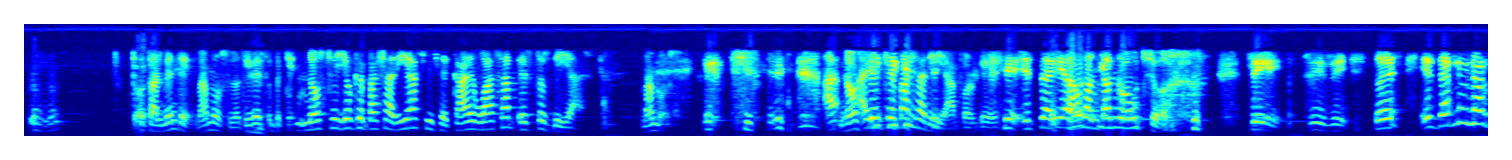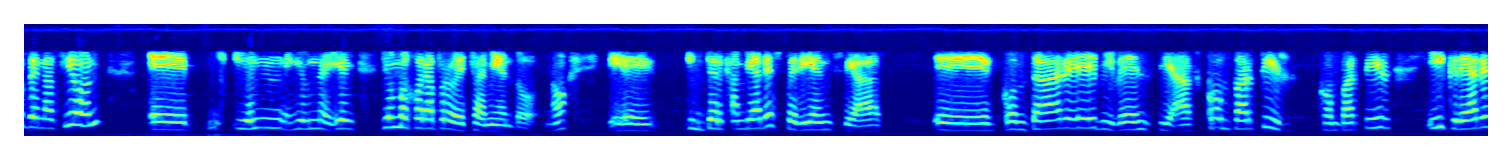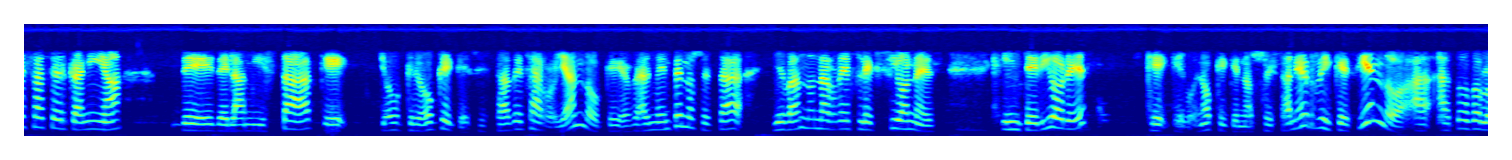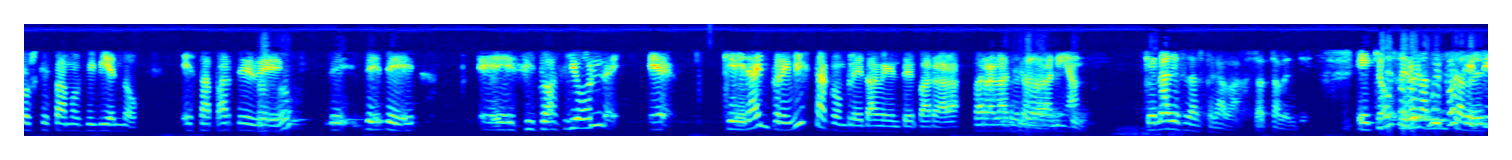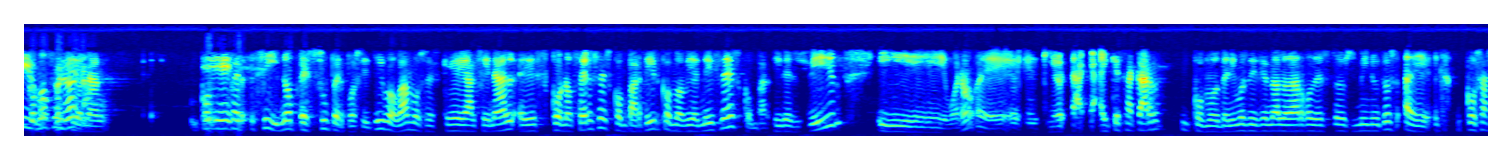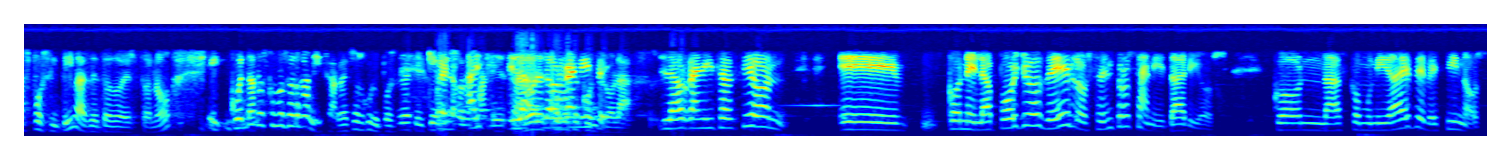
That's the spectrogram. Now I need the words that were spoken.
Totalmente, vamos, lo tiene. No sé yo qué pasaría si se cae WhatsApp estos días. Vamos. no sé qué pasaría, porque está aguantando mucho. Sí, sí, sí. Entonces, es darle una ordenación eh, y, un, y, un, y, un, mejor aprovechamiento, ¿no? Eh, intercambiar experiencias, eh, contar eh, vivencias, compartir, compartir y crear esa cercanía de, de la amistad que yo creo que, que se está desarrollando, que realmente nos está llevando unas reflexiones interiores que, que bueno que, que nos están enriqueciendo a, a, todos los que estamos viviendo esta parte de, de, de, eh, situación eh, que era imprevista completamente para, para la ciudadanía. Que nadie se la esperaba, exactamente. Eh, ¿Quiénes son los administradores? ¿Cómo funcionan? Sí, no, es súper positivo, vamos, es que al final es conocerse, es compartir, como bien dices, compartir es vivir y bueno, eh, eh hay que sacar, como venimos diciendo a lo largo de estos minutos, eh, cosas positivas de todo esto, ¿no? cuéntanos cómo se organizan esos grupos, es decir, quiénes son los administradores, cómo se controla. La organización, con el apoyo de los centros sanitarios, con las comunidades de vecinos,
